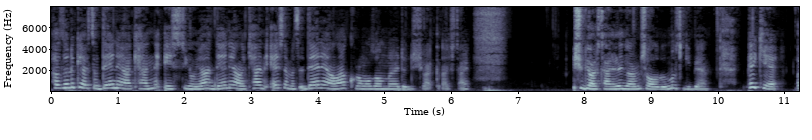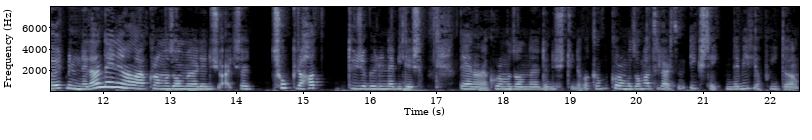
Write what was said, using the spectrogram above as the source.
Hazırlık eğrisi DNA kendini esiyor. Yani DNA kendi esnemesi DNA'lar kromozomlara dönüşüyor arkadaşlar. Şu görselleri görmüş olduğumuz gibi. Peki öğretmenim neden DNA'lar kromozomlara dönüşüyor? Arkadaşlar çok rahat hücre bölünebilir. DNA kromozomlara dönüştüğünde. Bakın kromozom hatırlarsınız ilk şeklinde bir yapıydı.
